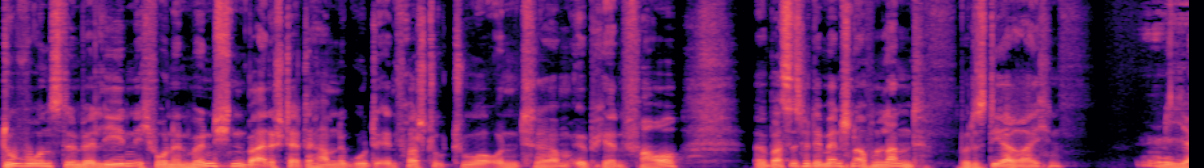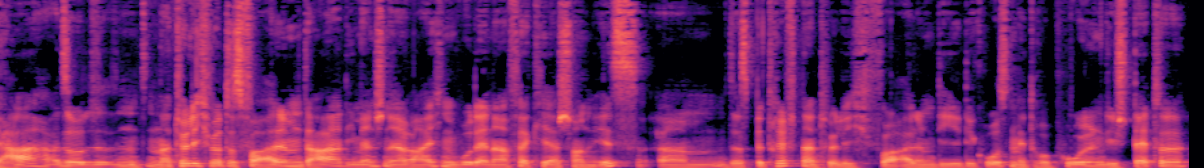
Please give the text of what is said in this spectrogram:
Du wohnst in Berlin, ich wohne in München. Beide Städte haben eine gute Infrastruktur und ähm, ÖPNV. Äh, was ist mit den Menschen auf dem Land? Wird es die erreichen? Ja, also natürlich wird es vor allem da die Menschen erreichen, wo der Nahverkehr schon ist. Ähm, das betrifft natürlich vor allem die, die großen Metropolen, die Städte.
